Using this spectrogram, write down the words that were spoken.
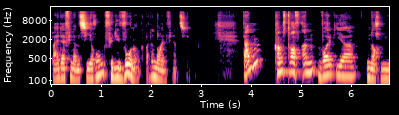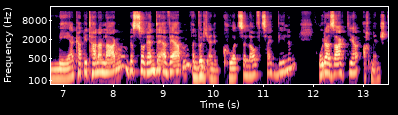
bei der Finanzierung für die Wohnung, bei der neuen Finanzierung. Dann kommt es drauf an, wollt ihr noch mehr Kapitalanlagen bis zur Rente erwerben, dann würde ich eine kurze Laufzeit wählen. Oder sagt ihr, ach Mensch,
